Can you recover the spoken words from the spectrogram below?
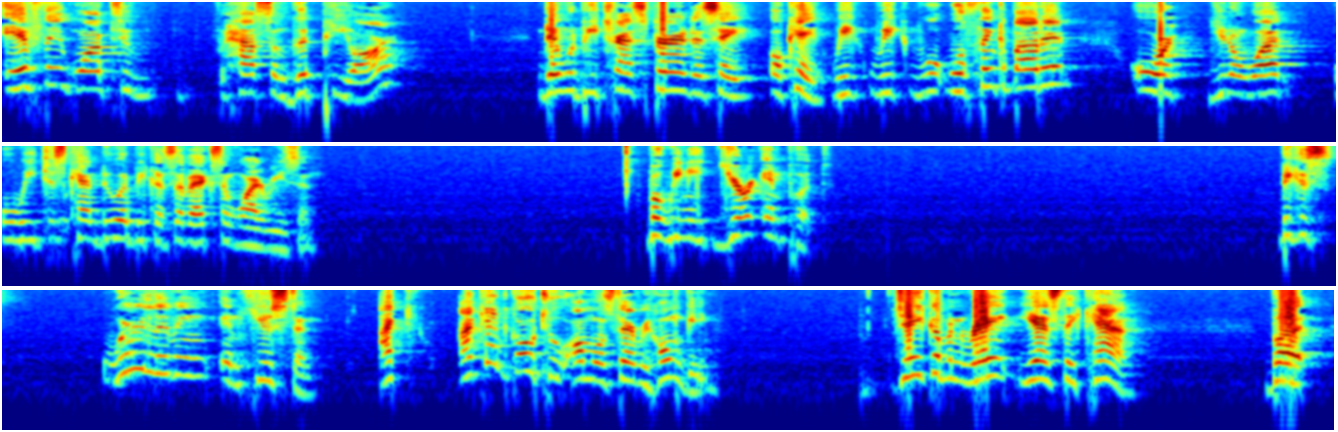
if they want to have some good PR, they would be transparent and say, okay, we, we, we'll, we'll think about it, or you know what, well, we just can't do it because of X and Y reason. But we need your input. Because we're living in Houston. I, I can't go to almost every home game. Jacob and Ray, yes, they can. But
